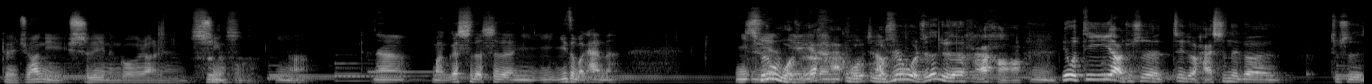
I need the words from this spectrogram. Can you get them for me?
对，只要你实力能够让人信服啊。那满哥是的，是的，你你你怎么看呢？你其实我觉得还我我是我真的觉得还好，嗯因为第一啊，就是这个还是那个，就是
